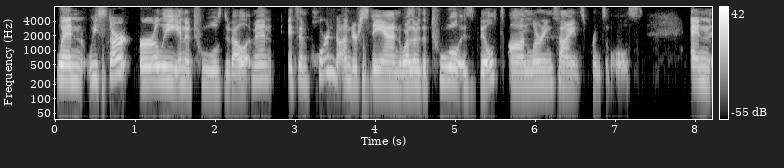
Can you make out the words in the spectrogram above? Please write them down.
When we start early in a tool's development, it's important to understand whether the tool is built on learning science principles. And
